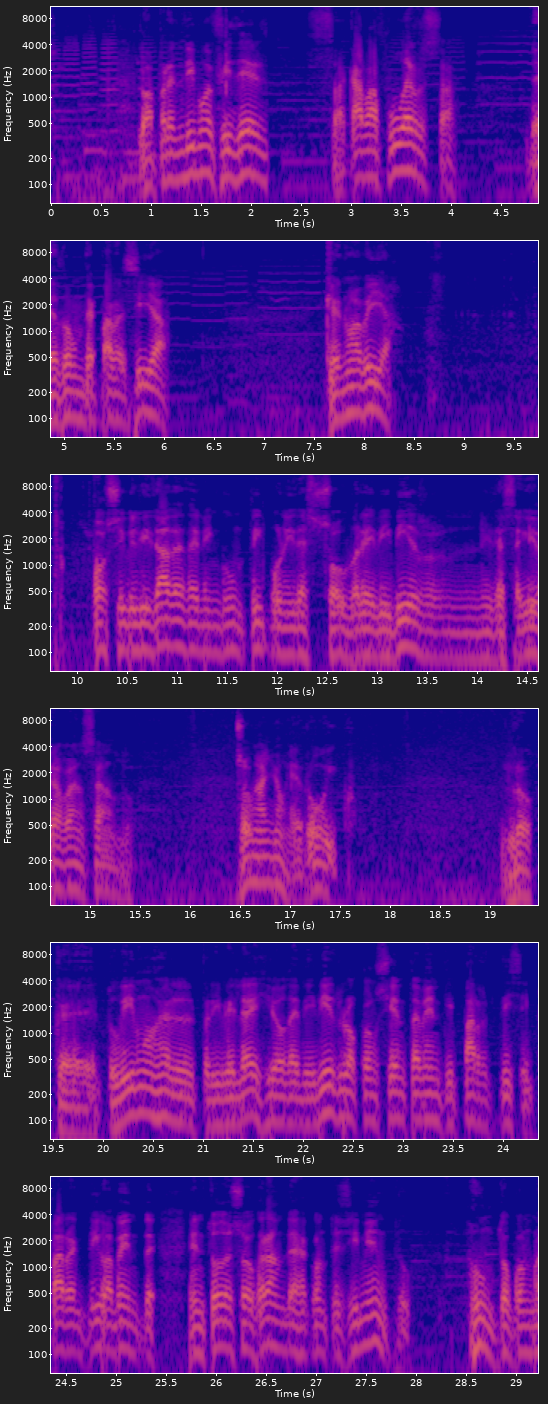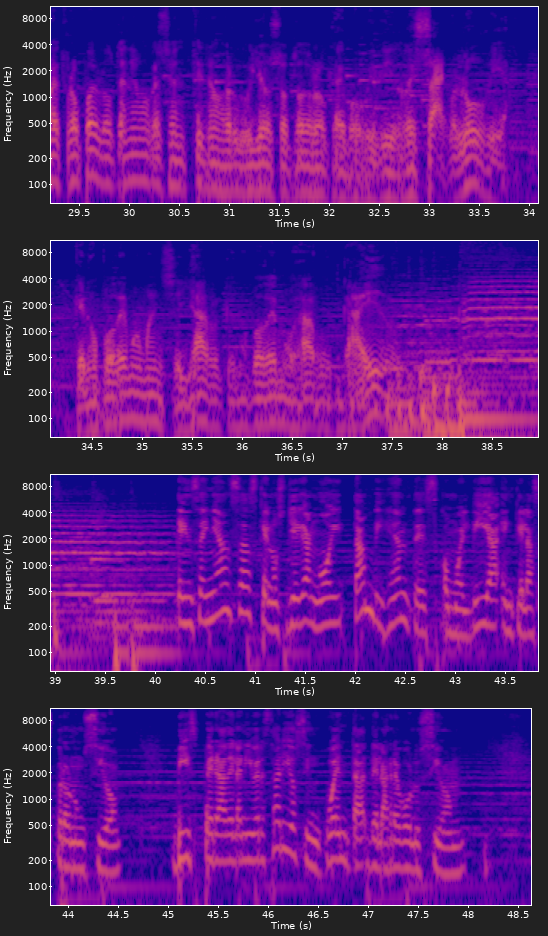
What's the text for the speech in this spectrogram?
Lo aprendimos de Fidel, sacaba fuerza de donde parecía que no había posibilidades de ningún tipo, ni de sobrevivir, ni de seguir avanzando. Son años heroicos. Los que tuvimos el privilegio de vivirlo conscientemente y participar activamente en todos esos grandes acontecimientos, junto con nuestro pueblo tenemos que sentirnos orgullosos de todo lo que hemos vivido, de esa gloria que no podemos mancillar, que no podemos dejar caer. Enseñanzas que nos llegan hoy tan vigentes como el día en que las pronunció, víspera del aniversario 50 de la Revolución.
